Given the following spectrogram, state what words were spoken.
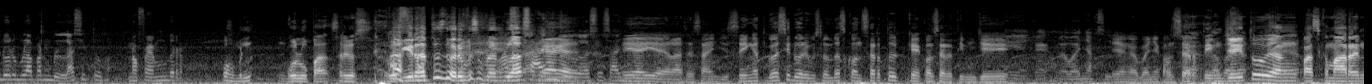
2018 itu November Wah bener, gue lupa serius. Gue kira tuh 2019. Last Iya, Sanju, iya. Sanju. Iya iya Lase Sanji. Seingat gue sih 2019 konser tuh kayak konser tim J. iya kayak nggak banyak sih Iya nggak banyak Konser konser. tim J itu yang pas kemarin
